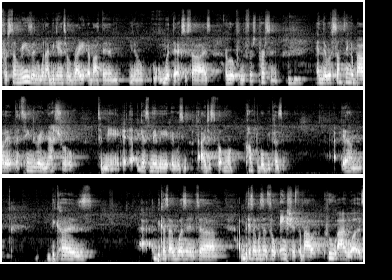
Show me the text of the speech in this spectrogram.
for some reason, when I began to write about them, you know, with the exercise, I wrote from the first person. And there was something about it that seemed very natural to me. I- guess maybe it was, I just felt more comfortable because, um, because, because I wasn't, uh, because I wasn't so anxious about who I was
